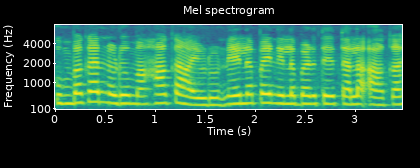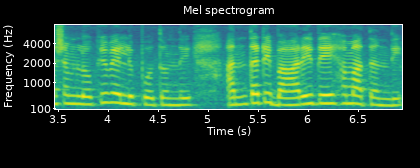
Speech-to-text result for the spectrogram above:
కుంభకర్ణుడు మహాకాయుడు నేలపై నిలబడితే తల ఆకాశంలోకి వెళ్ళిపోతుంది. అంతటి భారీ దేహం అతంది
